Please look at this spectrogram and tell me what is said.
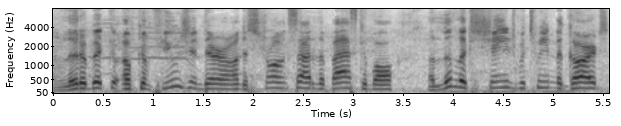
A little bit of confusion there on the strong side of the basketball. A little exchange between the guards.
